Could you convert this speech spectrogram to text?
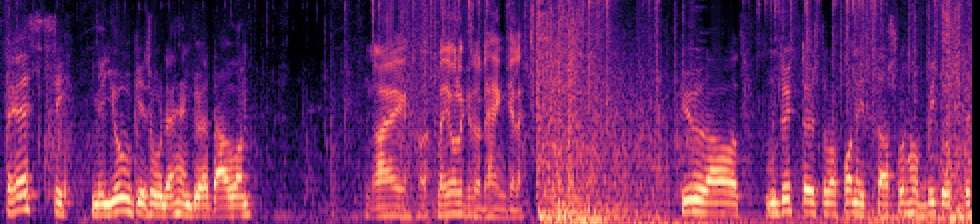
Stressi, niin julkisuuden henkilö täällä on. Ai, onks mä julkisuuden henkilö? Kyllä oot. Mun tyttöystävä panittaa sua ihan vitusti.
